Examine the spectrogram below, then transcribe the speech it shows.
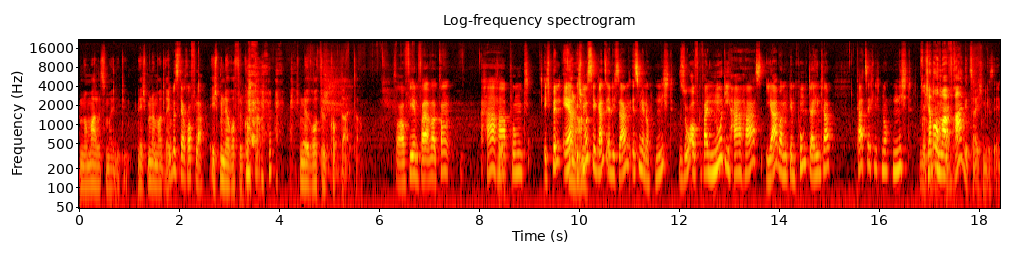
Ein normales Smiley-Typ. Nee, ich bin da mal du direkt. bist der Roffler. Ich bin der Roffelkopter. ich bin der Roffelkopter, Alter. So, auf jeden Fall, aber komm, haha, Punkt. Ich bin eher, ich muss dir ganz ehrlich sagen, ist mir noch nicht so aufgefallen. Nur die HHs, ja, aber mit dem Punkt dahinter tatsächlich noch nicht. Ich habe auch mal. Fragezeichen gesehen.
